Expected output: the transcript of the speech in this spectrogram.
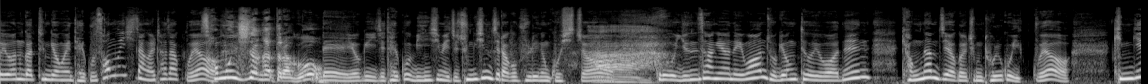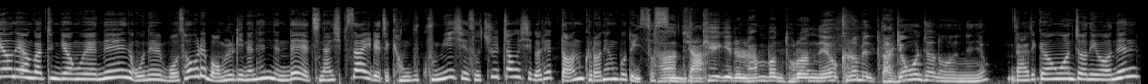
의원 같은 경우에는 대구 서문시장을 찾았고요. 서문시장 같더라고. 네, 여기 이제 대구 민심의 이제 중심지라고 불리는 곳이죠. 아. 그리고 윤상현 의원, 조경태 의원은 경남 지역을 좀 돌고 있고요. 김기현 의원 같은 경우에는 오늘 뭐 서울에 머물기는 했는데 지난 14일에 이제 경북 구미시에서 출정식을 했던 그런 행보도 있었습니다. 아, 디케기를 한번 돌았네요. 그러면 나경원 전 의원은요? 나경원 전 의원은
